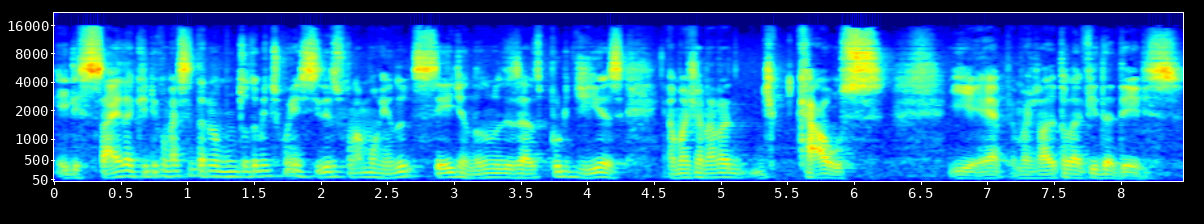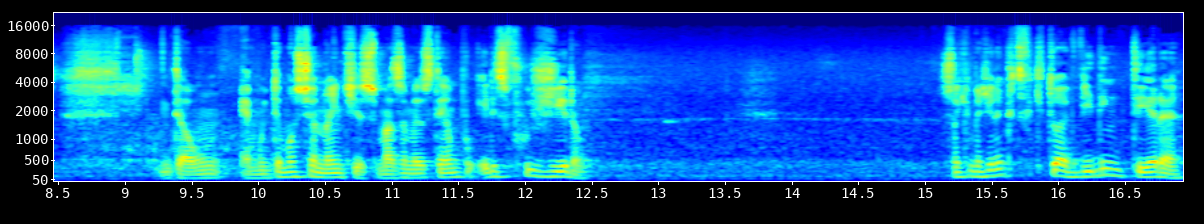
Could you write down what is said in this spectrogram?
Ele sai daquilo e começa a entrar num mundo totalmente desconhecido. Eles ficam lá morrendo de sede, andando no deserto por dias. É uma jornada de caos. E é uma jornada pela vida deles. Então é muito emocionante isso, mas ao mesmo tempo eles fugiram. Só que imagina que tu fique tua vida inteira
